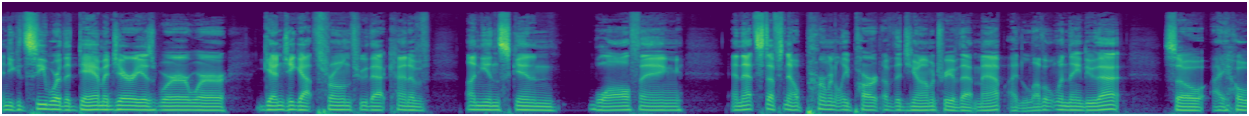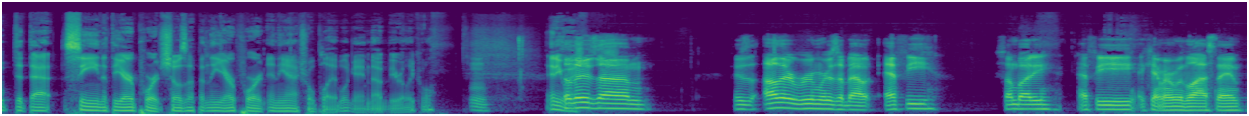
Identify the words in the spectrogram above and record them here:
and you could see where the damage areas were where Genji got thrown through that kind of onion skin wall thing and that stuff's now permanently part of the geometry of that map. I love it when they do that. So I hope that that scene at the airport shows up in the airport in the actual playable game. That would be really cool. Mm. Anyway, so there's um there's other rumors about Effie, somebody Effie. I can't remember the last name.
